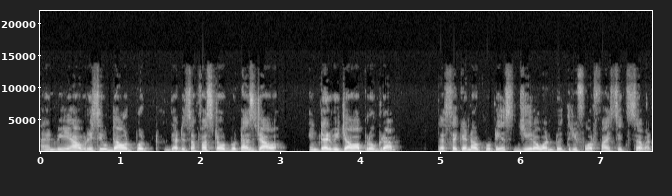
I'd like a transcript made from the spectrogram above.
and we have received the output that is the first output as Java interview Java program the second output is 0 1 2 3 4 5 6 7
